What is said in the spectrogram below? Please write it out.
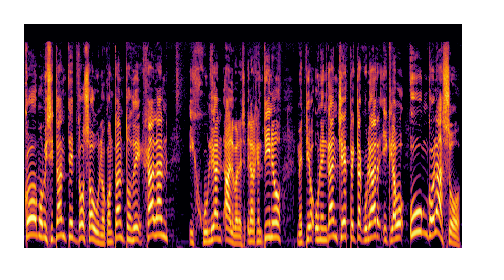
como visitante 2 a 1, con tantos de Haaland y Julián Álvarez. El argentino metió un enganche espectacular y clavó un golazo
